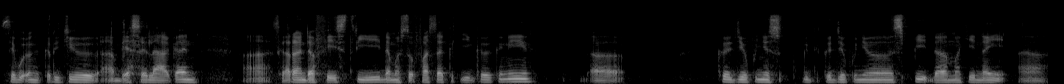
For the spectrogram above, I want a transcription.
sibuk dengan kerja. Uh, biasalah kan. Uh, sekarang dah phase 3, dah masuk fasa ketiga ke ni. Uh, kerja punya kerja punya speed dah makin naik. Ha.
